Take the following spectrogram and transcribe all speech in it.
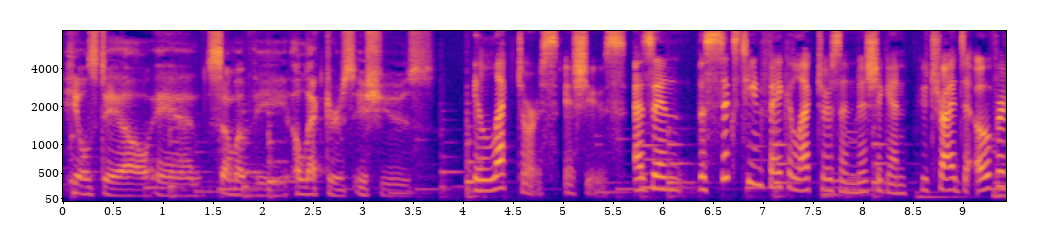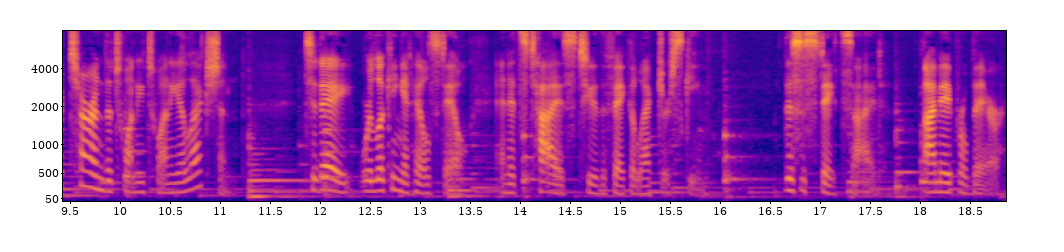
Hillsdale and some of the electors' issues electors issues, as in the 16 fake electors in Michigan who tried to overturn the 2020 election. Today, we're looking at Hillsdale and its ties to the fake elector scheme. This is Stateside. I'm April Baer.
